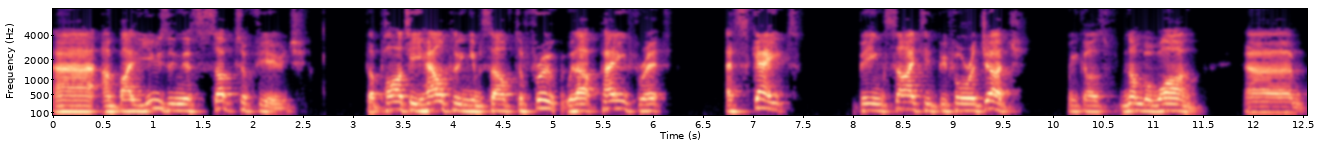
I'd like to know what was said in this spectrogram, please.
Uh, and by using this subterfuge, the party helping himself to fruit without paying for it escaped being cited before a judge because number one, um,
